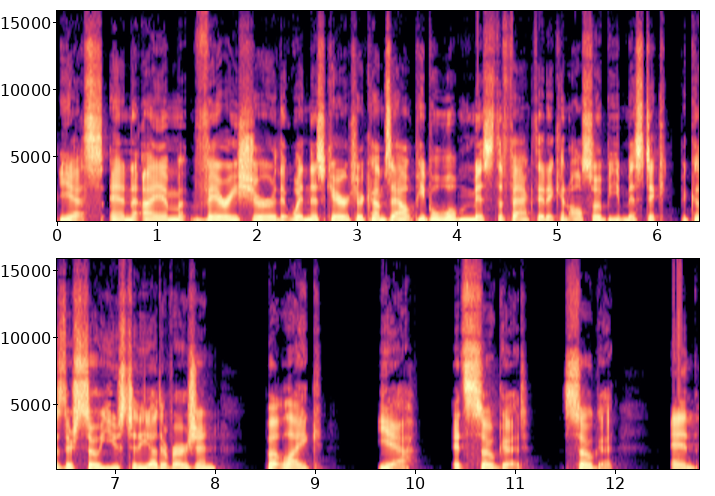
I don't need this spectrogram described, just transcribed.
yes. And I am very sure that when this character comes out, people will miss the fact that it can also be mystic because they're so used to the other version. But like, yeah, it's so good, so good. And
